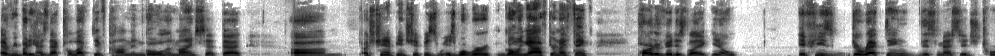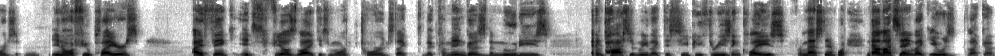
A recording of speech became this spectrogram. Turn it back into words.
everybody has that collective common goal and mindset that um, a championship is is what we're going after. And I think part of it is like you know if he's directing this message towards you know a few players, I think it feels like it's more towards like the Kumingas, the Moody's, and possibly like the CP3s and Clays from that standpoint. Now I'm not saying like it was like a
